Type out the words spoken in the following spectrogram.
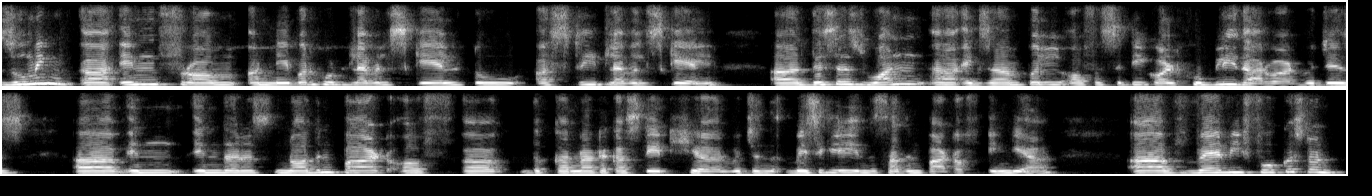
zooming uh, in from a neighborhood level scale to a street level scale, uh, this is one uh, example of a city called Hubli Dharwad, which is uh, in in the northern part of uh, the Karnataka state here, which is basically in the southern part of India, uh, where we focused on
